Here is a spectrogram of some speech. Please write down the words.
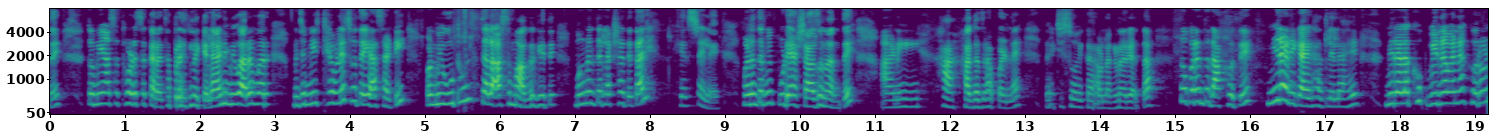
नाही. तर मी असं थोडंसं करायचा प्रयत्न केला आणि मी वारंवार म्हणजे मी ठेवलेच होते यासाठी पण मी उठून त्याला असं मागं घेते. मग नंतर लक्षात येतं अरे हेअरस्टाईल आहे. मग नंतर मी पुढे अशा अजून आणते. आणि हा हा गजरा पडला आहे तर ह्याची सोय करावं लागणार आहे आता. तोपर्यंत दाखवते. मीराने काय घातलेलं आहे? मीराला खूप विनविना करून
